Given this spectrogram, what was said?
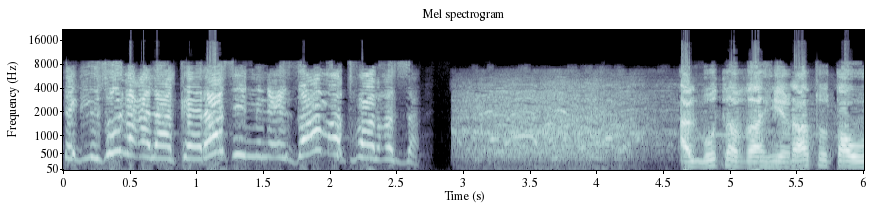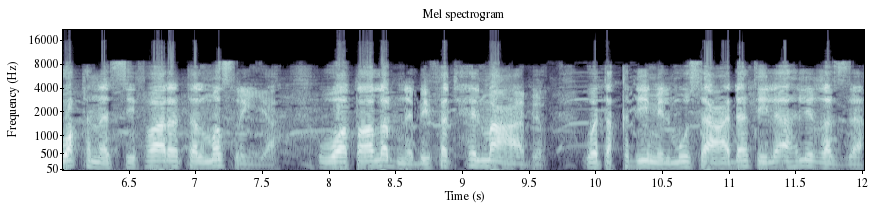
تجلسون على كراسي من عظام أطفال غزة. المتظاهرات طوقن السفارة المصرية وطالبن بفتح المعابر وتقديم المساعدات لأهل غزة.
